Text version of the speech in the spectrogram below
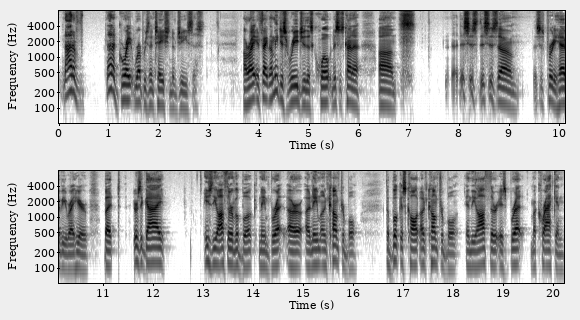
not a, not a great representation of Jesus. All right? In fact, let me just read you this quote. This is kind of. Um, this is this is um, this is pretty heavy right here. But there's a guy. He's the author of a book named Brett or uh, named Uncomfortable. The book is called Uncomfortable, and the author is Brett McCracken.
